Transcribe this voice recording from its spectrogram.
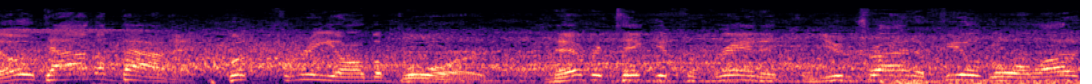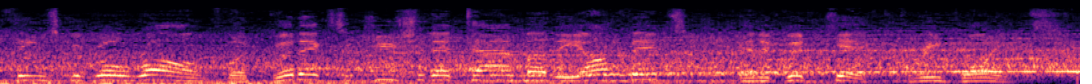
No doubt about it. Put three on the board. Never take it for granted. When you're trying a field goal, a lot of things could go wrong, but good execution that time by the offense and a good kick. Three points.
